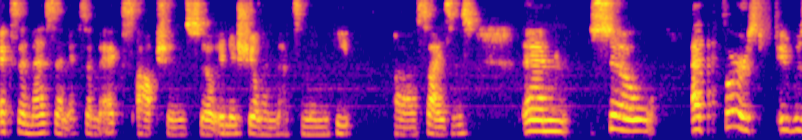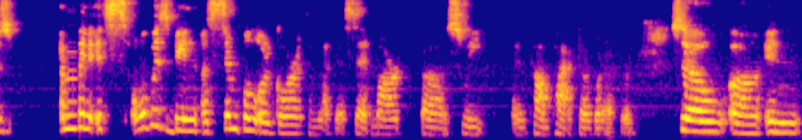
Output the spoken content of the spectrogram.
xms and xmx options so initial and maximum heap uh, sizes and so at first it was I mean, it's always been a simple algorithm, like I said, mark, uh, sweep, and compact or whatever. So uh, in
